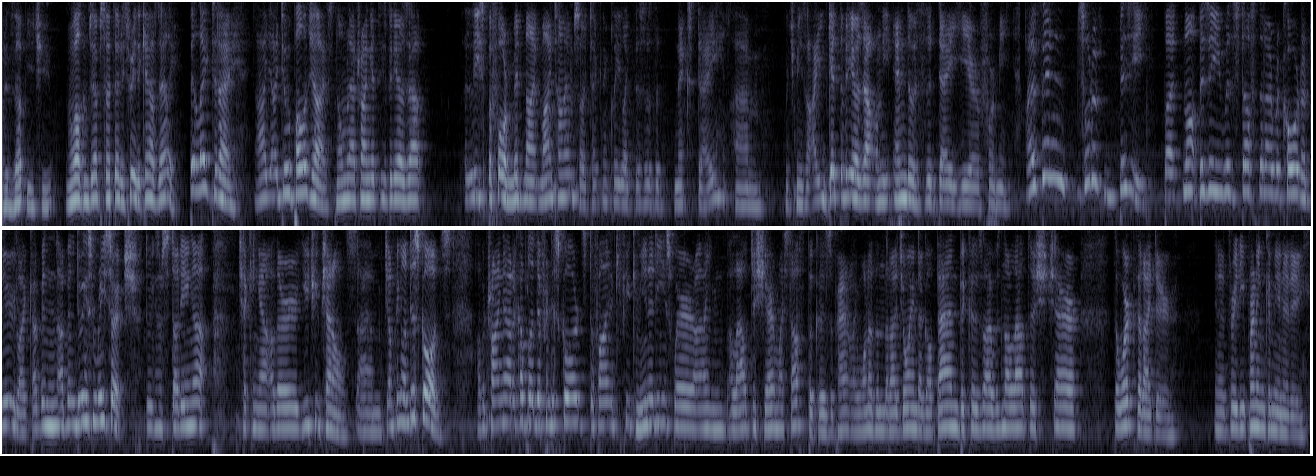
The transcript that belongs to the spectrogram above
What is up, YouTube? And welcome to episode 33 of the Chaos Daily. Bit late today. I, I do apologize. Normally, I try and get these videos out at least before midnight my time, so technically, like, this is the next day, um, which means I get the videos out on the end of the day here for me. I've been sort of busy, but not busy with stuff that I record or do. Like, I've been I've been doing some research, doing some studying up, checking out other YouTube channels, um, jumping on Discords. I've been trying out a couple of different Discords to find a few communities where I'm allowed to share my stuff because apparently one of them that I joined I got banned because I was not allowed to share the work that I do in a 3D printing community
